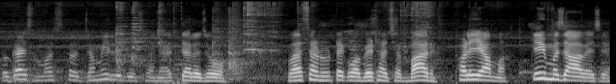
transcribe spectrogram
તો ગાઈસ મસ્ત જમી લીધું છે અને અત્યારે જો વાસણ ઉટેકવા બેઠા છે બાર ફળિયામાં. કેવી મજા આવે છે?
